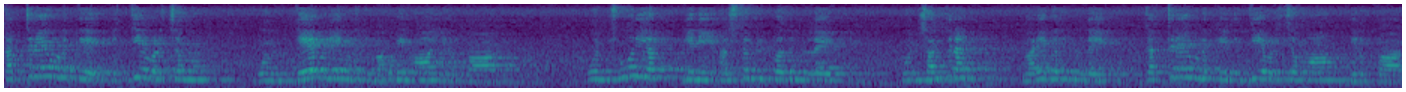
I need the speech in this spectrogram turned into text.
கத்திரே உனக்கு நித்திய வெளிச்சமும் உன் தேவனே உனக்கு மகவியமாய் இருப்பார் உன் சூரியன் இனி அஸ்தமிப்பதும் இல்லை உன் சந்திரன் மறைவதும் இல்லை கத்திரே உனக்கு நித்திய வெளிச்சமா இருப்பார்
